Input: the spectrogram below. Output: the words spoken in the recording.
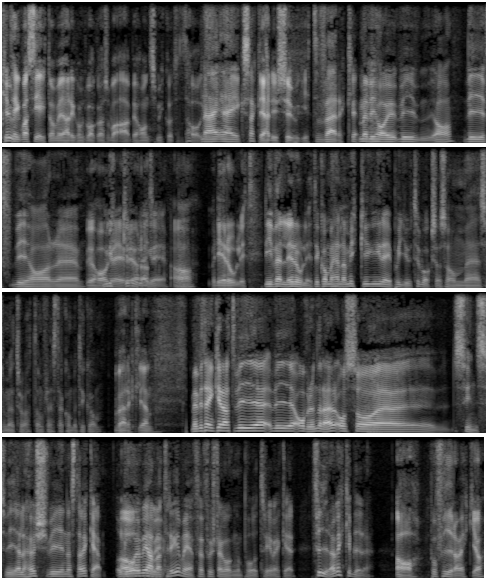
Tänk, tänk vad segt om vi hade kommit tillbaka och så bara, ah, vi har inte så mycket att ta tag i Nej, nej exakt. Det hade ju sugit Verkligen, men vi har ju, vi, ja, vi, vi har, eh, Vi har mycket grejer roliga alltså. grejer. ja. Ja. Men det är roligt, Det är väldigt roligt, det kommer hända mycket grejer på youtube också som, eh, som jag tror att de flesta kommer tycka om. verkligen Men vi tänker att vi, eh, vi avrundar där och så eh, syns vi, eller hörs vi nästa vecka. Och då Ja, är vi det alla tre med för första gången på tre veckor. Fyra veckor blir det. Ja, på fyra veckor ja.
